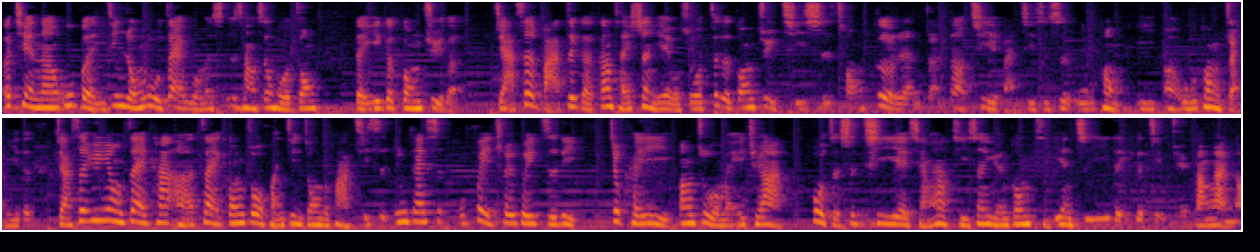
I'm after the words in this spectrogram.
而且呢，Uber 已经融入在我们日常生活中的一个工具了。假设把这个，刚才盛也有说，这个工具其实从个人转到企业版，其实是无痛移呃无痛转移的。假设运用在他呃在工作环境中的话，其实应该是不费吹灰之力就可以帮助我们 HR 或者是企业想要提升员工体验之一的一个解决方案哦。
